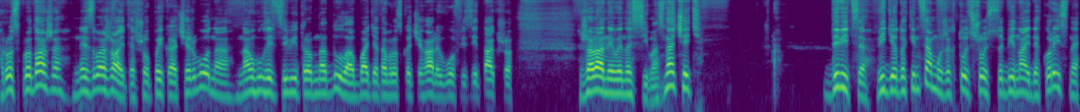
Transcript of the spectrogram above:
розпродажа. Не зважайте, що пика червона, на вулиці вітром надула, а батя там розкочегарив в офісі так, що жара невиносима. Значить, дивіться відео до кінця, може хтось щось собі знайде корисне.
